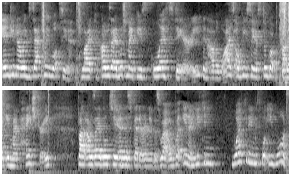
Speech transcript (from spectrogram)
and you know exactly what's in it. Like I was able to make this less dairy than otherwise. Obviously I've still got butter in my pastry, but I was able to, and there's feta in it as well, but you know, you can work it in with what you want,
